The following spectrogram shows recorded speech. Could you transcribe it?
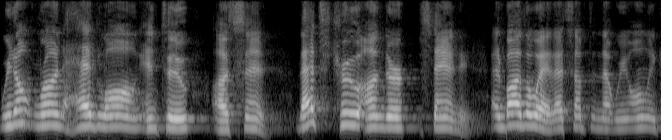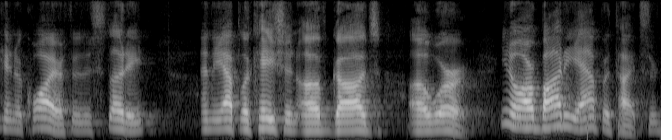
We don't run headlong into a sin. That's true understanding. And by the way, that's something that we only can acquire through the study and the application of God's uh, Word. You know, our body appetites are,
